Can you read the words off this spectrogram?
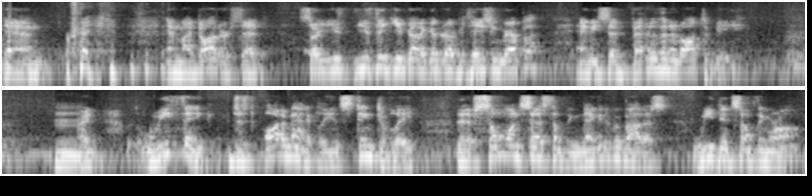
And Right. and my daughter said, "So you you think you've got a good reputation, Grandpa?" And he said, "Better than it ought to be." Hmm. Right? We think just automatically, instinctively, that if someone says something negative about us, we did something wrong.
